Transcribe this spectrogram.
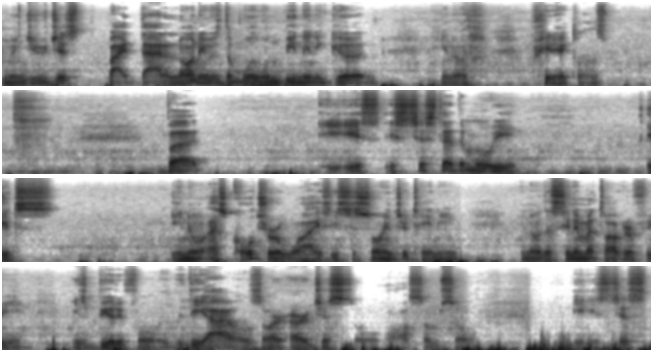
I mean, you just by that alone, even the movie wouldn't be any good you know, ridiculous. But it's it's just that the movie, it's you know, as cultural wise, it's just so entertaining. You know, the cinematography is beautiful. The aisles are, are just so awesome. So it's just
